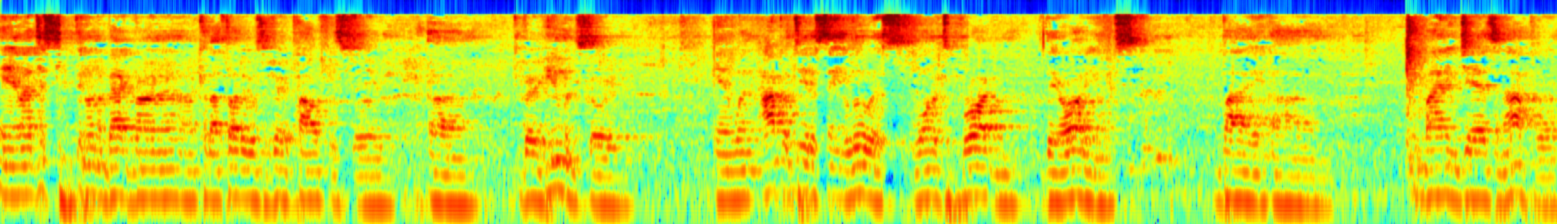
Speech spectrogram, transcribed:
And I just kept it on the back burner because uh, I thought it was a very powerful story, uh, very human story. And when Opera Theater St. Louis wanted to broaden their audience by um, combining jazz and opera,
